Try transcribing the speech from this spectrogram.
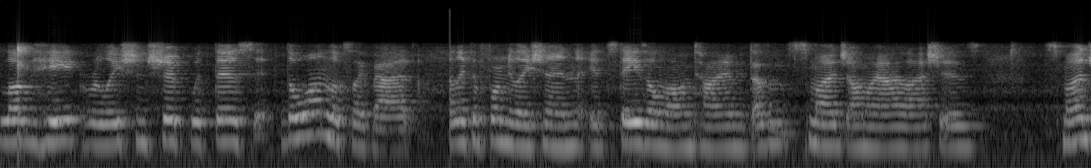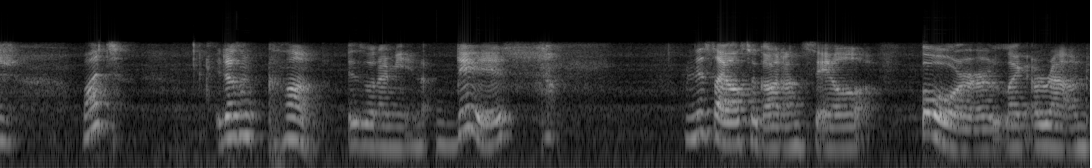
love-hate relationship with this. The one looks like that. I like the formulation. It stays a long time. It doesn't smudge on my eyelashes. Smudge? What? It doesn't clump, is what I mean. This, and this I also got on sale for like around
